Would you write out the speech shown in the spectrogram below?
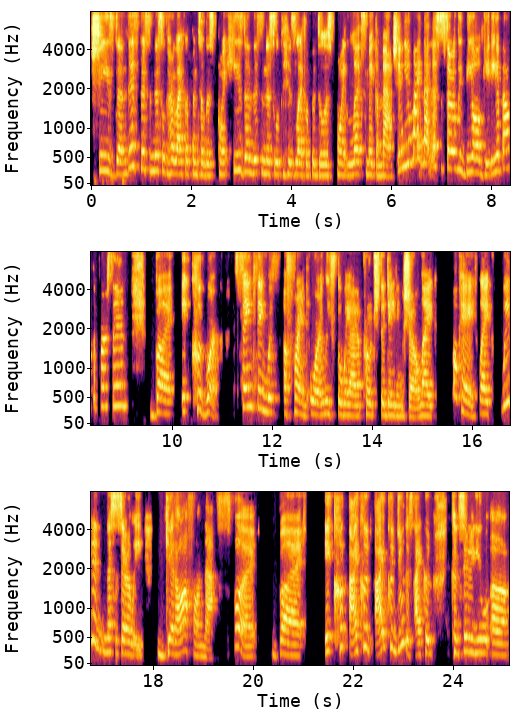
she's done this, this, and this with her life up until this point. He's done this and this with his life up until this point. Let's make a match. And you might not necessarily be all giddy about the person, but it could work. Same thing with a friend, or at least the way I approach the dating show. Like, okay, like we didn't necessarily get off on that foot, but it could i could i could do this. I could consider you a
